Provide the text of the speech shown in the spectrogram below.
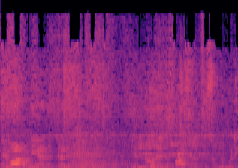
பெருமாளுடைய அனுகிரகத்திற்கு எல்லோரும் இந்த பாசுரத்தை சொல்லும்படி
